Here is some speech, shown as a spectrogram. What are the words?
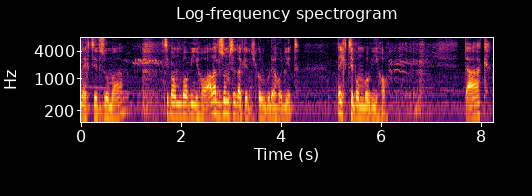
nechci v Zuma. Chci bombovýho, ale v Zoom se taky teď bude hodit. Teď chci bombovýho. Tak.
